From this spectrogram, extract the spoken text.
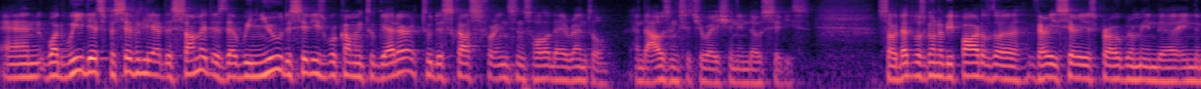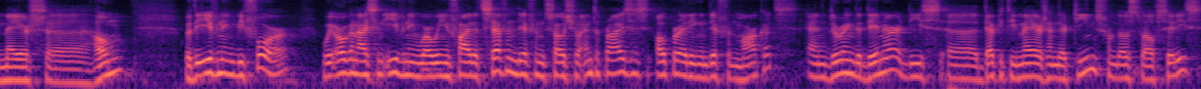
And what we did specifically at the summit is that we knew the cities were coming together to discuss, for instance, holiday rental and the housing situation in those cities. So that was going to be part of the very serious program in the in the mayor's uh, home. But the evening before, we organized an evening where we invited seven different social enterprises operating in different markets. And during the dinner, these uh, deputy mayors and their teams from those 12 cities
